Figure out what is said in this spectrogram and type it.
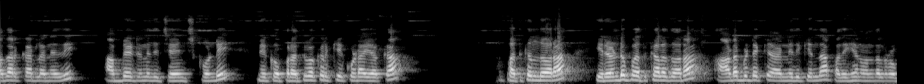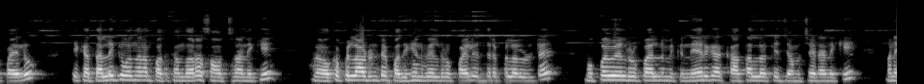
ఆధార్ కార్డులు అనేది అప్డేట్ అనేది చేయించుకోండి. మీకు ప్రతి ఒక్కరికి కూడా ఈ యొక్క పథకం ద్వారా ఈ రెండు పథకాల ద్వారా ఆడబిడ్డ నిధి కింద పదిహేను వందల రూపాయలు ఇక తల్లికి వందనం పథకం ద్వారా సంవత్సరానికి ఒక పిల్లాడు ఉంటే పదిహేను వేల రూపాయలు ఇద్దరు పిల్లలు ఉంటే ముప్పై వేల రూపాయలను మీకు నేరుగా ఖాతాల్లోకి జమ చేయడానికి మన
